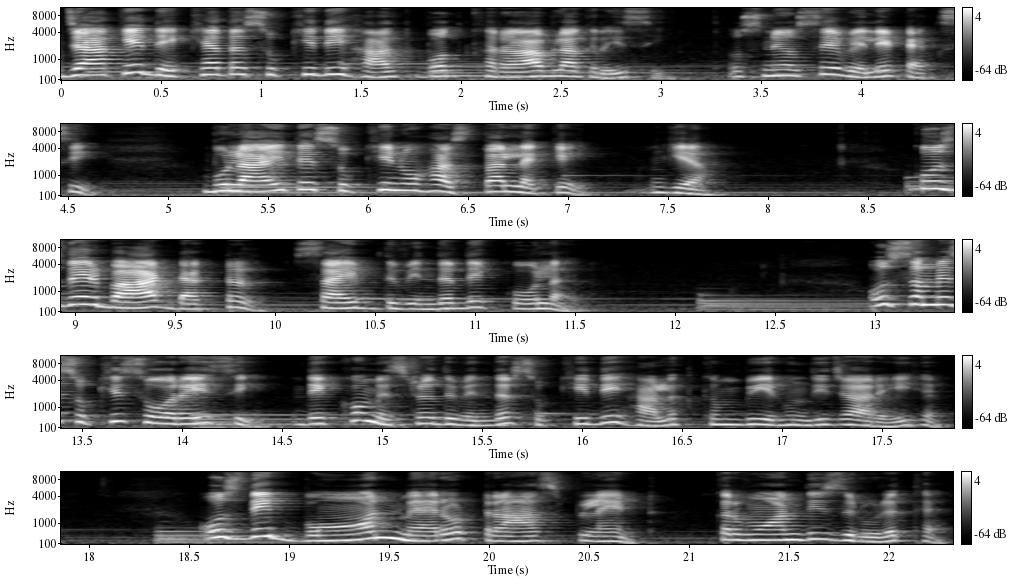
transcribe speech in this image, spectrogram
ਜਾ ਕੇ ਦੇਖਿਆ ਤਾਂ ਸੁੱਖੀ ਦੀ ਹਾਲਤ ਬਹੁਤ ਖਰਾਬ ਲੱਗ ਰਹੀ ਸੀ। ਉਸਨੇ ਉਸੇ ਵੇਲੇ ਟੈਕਸੀ ਬੁਲਾਈ ਤੇ ਸੁੱਖੀ ਨੂੰ ਹਸਪਤਾਲ ਲੈ ਕੇ ਗਿਆ। ਕੁਝ ਦੇਰ ਬਾਅਦ ਡਾਕਟਰ ਸਾਹਿਬ ਦਵਿੰਦਰ ਦੇ ਕੋਲ ਆਏ। ਉਸ ਸਮੇਂ ਸੁੱਖੀ ਸੋ ਰਹੀ ਸੀ। ਦੇਖੋ ਮਿਸਟਰ ਦਵਿੰਦਰ ਸੁੱਖੀ ਦੀ ਹਾਲਤ ਗੰਭੀਰ ਹੁੰਦੀ ਜਾ ਰਹੀ ਹੈ। ਉਸ ਦੀ ਬੋਨ ਮੈਰੋ ਟ੍ਰਾਂਸਪਲਾਂਟ ਕਰਵਾਉਣ ਦੀ ਜ਼ਰੂਰਤ ਹੈ।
